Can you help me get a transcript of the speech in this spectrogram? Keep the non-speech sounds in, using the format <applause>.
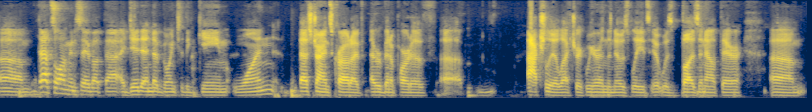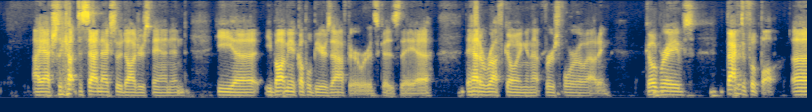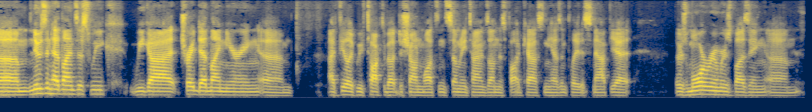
Um, that's all I'm going to say about that. I did end up going to the game one, best Giants crowd I've ever been a part of. Uh, actually electric. We were in the nosebleeds. It was buzzing out there. Um, I actually <laughs> got to sat next to a Dodgers fan, and he uh, he bought me a couple beers afterwards because they uh, they had a rough going in that first 4-0 outing. Go Braves! Back to football. Um, news and headlines this week. We got trade deadline nearing. Um, I feel like we've talked about Deshaun Watson so many times on this podcast, and he hasn't played a snap yet. There's more rumors buzzing. Um,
